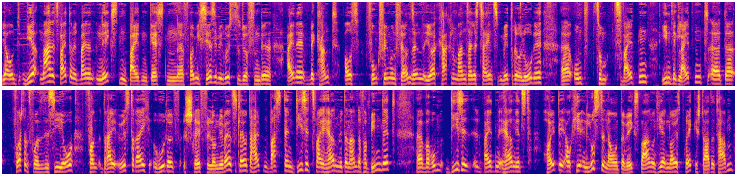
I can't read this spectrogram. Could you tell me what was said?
Ja, und wir machen jetzt weiter mit meinen nächsten beiden Gästen. Ich freue mich sehr, Sie begrüßen zu dürfen. Der eine bekannt aus Funk, Film und Fernsehen, Jörg Kachelmann, seines Zeichens Meteorologe. Äh, und zum Zweiten, ihn begleitend, äh, der Vorstandsvorsitzende, CEO von drei Österreich, Rudolf Schreffel. Und wir werden uns gleich unterhalten, was denn diese zwei Herren miteinander verbindet, äh, warum diese beiden Herren jetzt heute auch hier in Lustenau unterwegs waren und hier ein neues Projekt gestartet haben.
